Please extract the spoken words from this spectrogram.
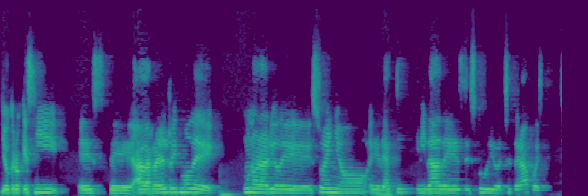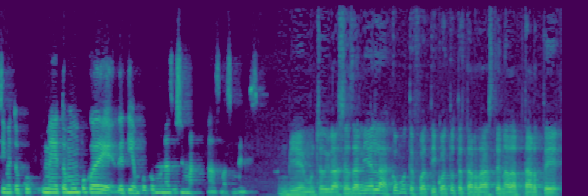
yo creo que sí, este, agarrar el ritmo de un horario de sueño, eh, de actividades, de estudio, etcétera, pues sí me, tocó, me tomó un poco de, de tiempo, como unas dos semanas más o menos. Bien, muchas gracias. Daniela, ¿cómo te fue a ti? ¿Cuánto te tardaste en adaptarte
